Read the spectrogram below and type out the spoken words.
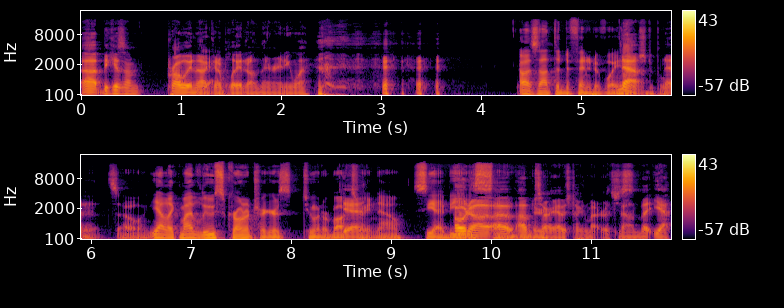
yeah. uh, because I'm probably not yeah. gonna play it on there anyway. oh, it's not the definitive way no, to no, no. it. So yeah, like my loose Chrono Trigger's 200 bucks yeah. right now. CIB. Oh no, uh, I, am sorry, I was talking about Earthbound, Just, but yeah,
